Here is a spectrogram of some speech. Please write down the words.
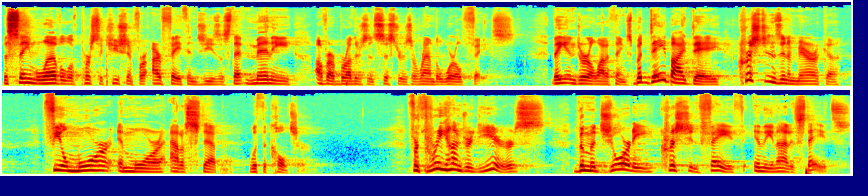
the same level of persecution for our faith in Jesus that many of our brothers and sisters around the world face. They endure a lot of things. But day by day, Christians in America feel more and more out of step with the culture. For 300 years, the majority Christian faith in the United States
